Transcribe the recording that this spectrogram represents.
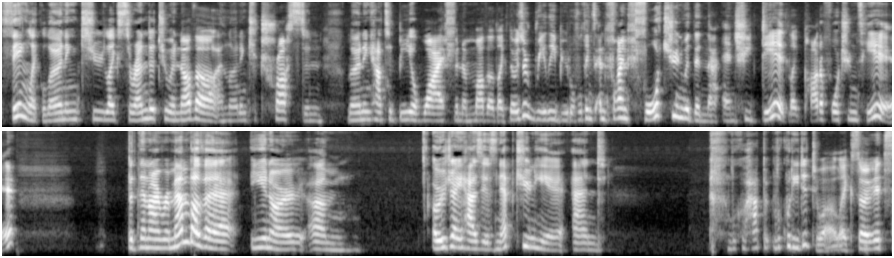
thing. Like learning to like surrender to another and learning to trust and learning how to be a wife and a mother. Like those are really beautiful things and find fortune within that. And she did. Like part of fortune's here. But then I remember that you know um, OJ has his Neptune here, and look what happened. Look what he did to her. Like, so it's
